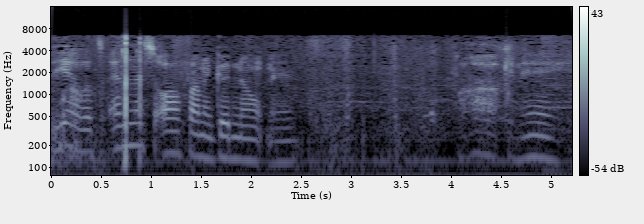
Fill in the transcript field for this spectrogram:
yeah, walk. let's end this off on a good note, man. Fucking A.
